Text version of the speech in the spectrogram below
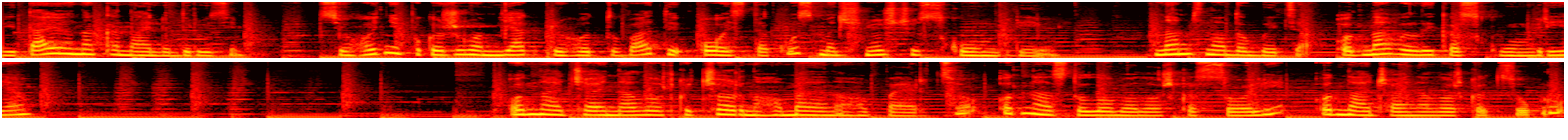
Вітаю на каналі, друзі! Сьогодні покажу вам, як приготувати ось таку смачнющу скумбрію. Нам знадобиться одна велика скумбрія, одна чайна ложка чорного меленого перцю, одна столова ложка солі, одна чайна ложка цукру,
